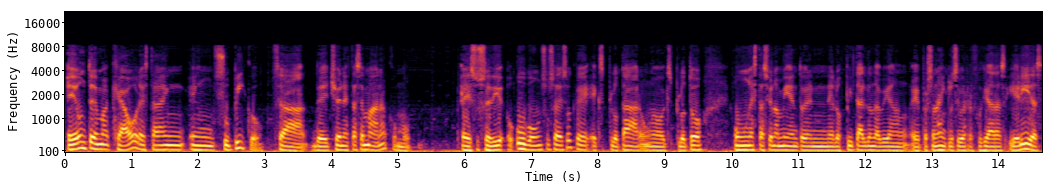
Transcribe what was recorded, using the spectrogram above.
Es un tema que ahora está en, en su pico. O sea, de hecho en esta semana, como eh, sucedió, hubo un suceso que explotaron o explotó un estacionamiento en el hospital donde habían eh, personas inclusive refugiadas y heridas.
